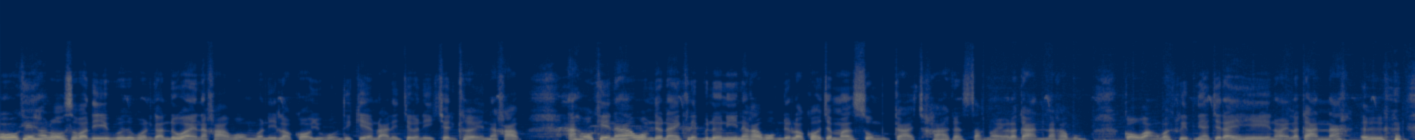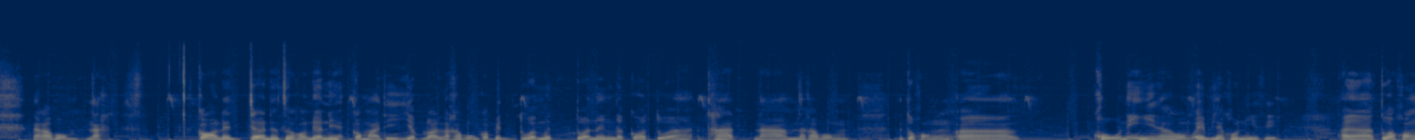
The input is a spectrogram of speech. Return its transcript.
โอเคฮัลโหลสวัสดีเพื่อนทุกคนกันด้วยนะครับผมวันนี้เราก็อยู่ผมที่เกมลาเลนเจอร์กันอีกเช่นเคยนะครับอะโอเคนะครับผมเดี๋ยวในคลิปวิดีโอนี้นะครับผมเดี๋ยวเราก็จะมาสุ่มกาชากันสักหน่อยละกันนะครับผมก็หวังว่าคลิปนี้จะได้เฮหน่อยละกันนะเออนะครับผมนะก็เลนเจอร์ในส่วนของเดือนนี้ก็มาที่เรียบร้อยแล้วครับผมก็เป็นตัวมืดตัวหนึ่งแล้วก็ตัวธาตุน้ำนะครับผมเป็นตัวของเอ่อโคนี่นะครับผมเอ้ยไม่ใช่โคนี่สิเอ่อตัวของ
